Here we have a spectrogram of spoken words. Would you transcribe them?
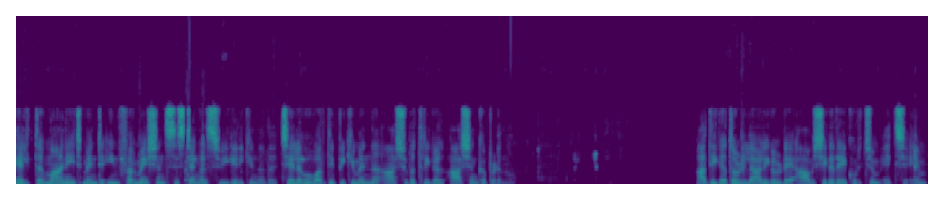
ഹെൽത്ത് മാനേജ്മെന്റ് ഇൻഫർമേഷൻ സിസ്റ്റങ്ങൾ സ്വീകരിക്കുന്നത് ചെലവ് വർദ്ധിപ്പിക്കുമെന്ന് ആശുപത്രികൾ ആശങ്കപ്പെടുന്നു. അധിക തൊഴിലാളികളുടെ ആവശ്യകതയെക്കുറിച്ചും എച്ച് എം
